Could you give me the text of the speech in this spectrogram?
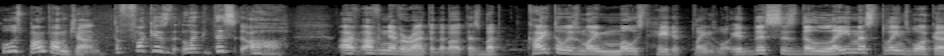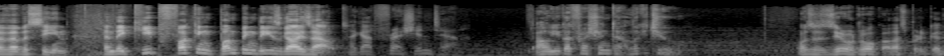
Who's Pom Pom Chan? The fuck is th like this? Oh, I've I've never ranted about this, but Kaito is my most hated planeswalker. this is the lamest planeswalker I've ever seen, and they keep fucking pumping these guys out. I got fresh intel. Oh, you got fresh intel. Look at you. Was a zero draw card. That's pretty good.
